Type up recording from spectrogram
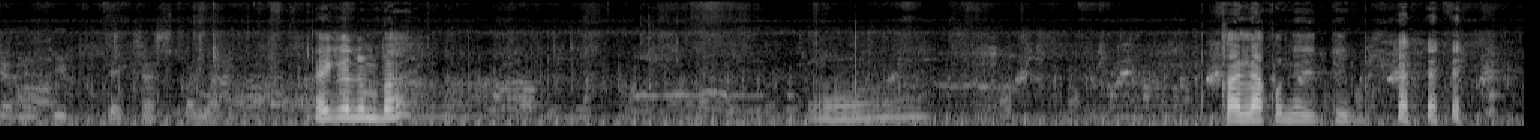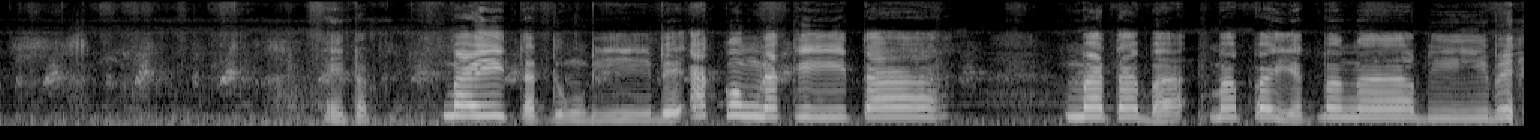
Siya native. Texas pala. Ay, ganun ba? Oh. Kala ko native. may, tat may tatlong bibe akong nakita. Mataba, mapayat mga bibe.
